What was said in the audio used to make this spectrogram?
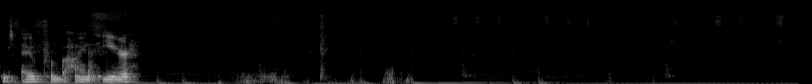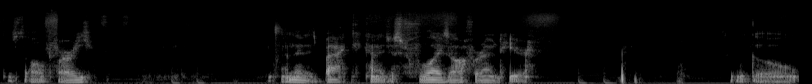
comes out from behind the ear. Just all furry. And then his back kind of just flies off around here. So we'll go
